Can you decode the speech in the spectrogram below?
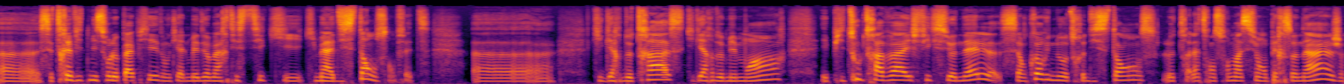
Euh, c'est très vite mis sur le papier, donc il y a le médium artistique qui, met à distance en fait, qui garde traces, qui garde mémoire. Et puis tout le travail fictionnel, c'est encore une autre distance, la transformation en personnage.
